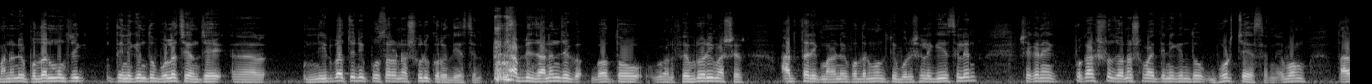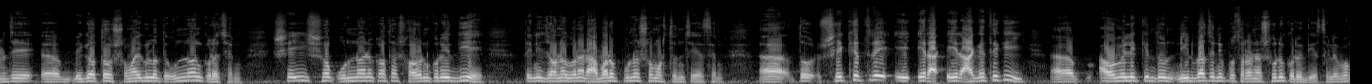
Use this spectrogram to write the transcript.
মাননীয় প্রধানমন্ত্রী তিনি কিন্তু বলেছেন যে নির্বাচনী প্রচারণা শুরু করে দিয়েছেন। আপনি জানেন যে গত মানে ফেব্রুয়ারি মাসের আট তারিখ মাননীয় প্রধানমন্ত্রী বরিশালে গিয়েছিলেন। সেখানে প্রকাশ্য জনসভায় তিনি কিন্তু ভোট চেয়েছেন এবং তার যে বিগত সময়গুলোতে উন্নয়ন করেছেন, সেই সব উন্নয়নের কথা স্মরণ করে দিয়ে তিনি জনগণের আবারও পুনঃসমর্থন চেয়েছেন। তো সেক্ষেত্রে এর এর আগে থেকেই আওয়ামী লীগ কিন্তু নির্বাচনী প্রচারণা শুরু করে দিয়েছিল এবং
